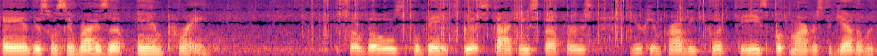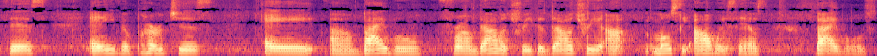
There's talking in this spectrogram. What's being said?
And this one said, rise up and pray. So those would be good stocking stuffers. You can probably put these bookmarkers together with this and even purchase a uh, Bible from Dollar Tree because Dollar Tree uh, mostly always has Bibles.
